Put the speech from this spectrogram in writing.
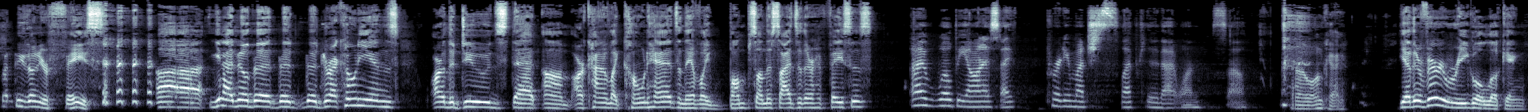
Put these on your face. uh, yeah, no, the, the, the Draconians are the dudes that um, are kind of like cone heads and they have like bumps on the sides of their faces. I will be honest. I pretty much slept through that one. So Oh, okay. Yeah, they're very regal looking.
